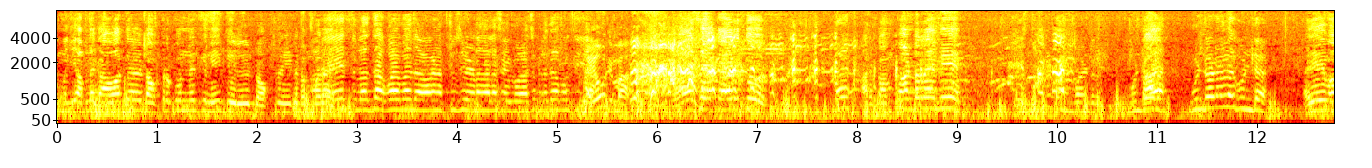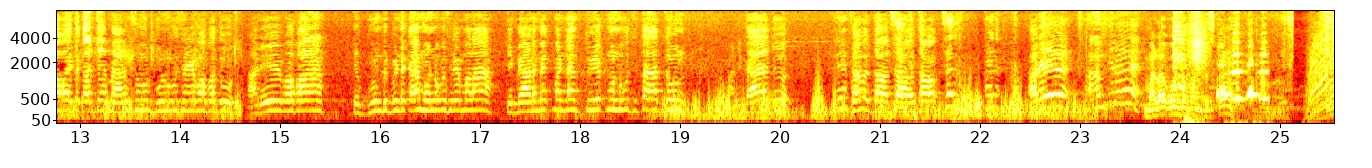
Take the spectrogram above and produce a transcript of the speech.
म्हणजे आपल्या गावात डॉक्टर कोण नाही की नाही? ते डॉक्टर एक नंबर आहे. अरे तुला दाखवाय बा दवाखाना तुझं वेळा झाला सगळं गोळा चुकलं का बघ तुझ्या काय साहेब, काय रे तू? अरे कंपाऊंडर आहे मी. गुंड गुंडवडाला गुंड. अरे बाबा इथं काय ते मॅडम समोर बोलू नकोस रे बाबा तू. अरे बाबा ते गुंड बिंड काय म्हणू नकोस रे मला? ते मॅडम एक म्हटलं तू एक म्हणू नकोस तिथं आत जाऊन. आणि काय तू? चल जा- जा- जा- चल अरे थांब की रे? मला गुंड म्हणतोस का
